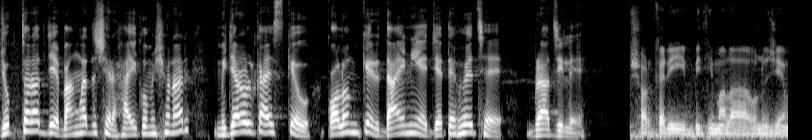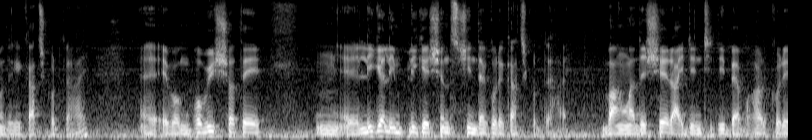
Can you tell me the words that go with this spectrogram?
যুক্তরাজ্যে বাংলাদেশের হাই কমিশনার মিজারুল কায়েসকেও কলঙ্কের দায় নিয়ে যেতে হয়েছে ব্রাজিলে। সরকারি বিধিমালা অনুযায়ী আমাদেরকে কাজ করতে হয়। এবং ভবিষ্যতে লিগাল ইমপ্লিকেশনস চিন্তা করে কাজ করতে হয়। বাংলাদেশের আইডেন্টিটি ব্যবহার করে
